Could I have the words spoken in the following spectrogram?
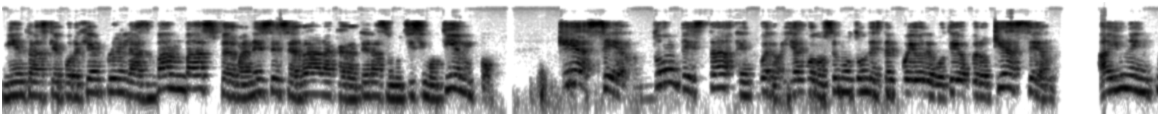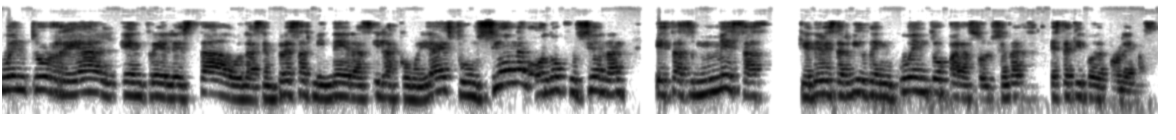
mientras que, por ejemplo, en Las Bambas permanece cerrada la carretera hace muchísimo tiempo. ¿Qué hacer? ¿Dónde está? bueno, ya conocemos dónde está el cuello de botella, pero ¿qué hacer? ¿Hay un encuentro real entre el Estado, las empresas mineras y las comunidades? ¿Funcionan o no funcionan estas mesas que deben servir de encuentro para solucionar este tipo de problemas?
